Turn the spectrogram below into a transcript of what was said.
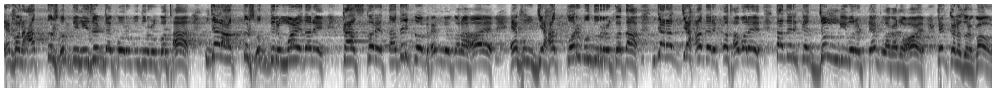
এখন আত্মশুদ্ধি নিজেরটা করব দূরের কথা, যারা আত্মশুদ্ধির ময়দানে কাজ করে, তাদেরকেও ব্যঙ্গ করা হয়। এখন জেহাদ করব দূরের কথা, যারা জেহাদের কথা বলে, তাদেরকে জঙ্গি বলে ট্যাগ লাগানো হয়। ট্যাগ কেন ধরে কর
